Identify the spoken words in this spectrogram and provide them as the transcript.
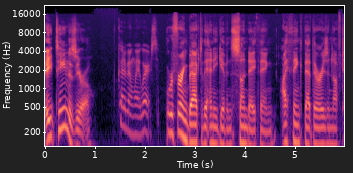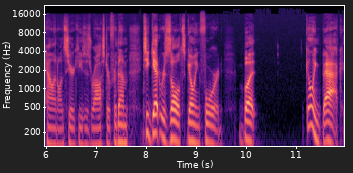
18 to 0. Could have been way worse. referring back to the any given Sunday thing, I think that there is enough talent on Syracuse's roster for them to get results going forward. But going back,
